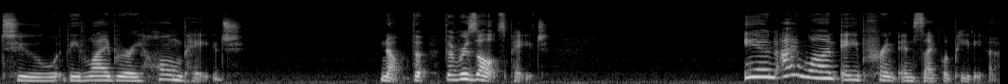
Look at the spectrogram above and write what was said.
to the library homepage. No, the, the results page. And I want a print encyclopedia.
